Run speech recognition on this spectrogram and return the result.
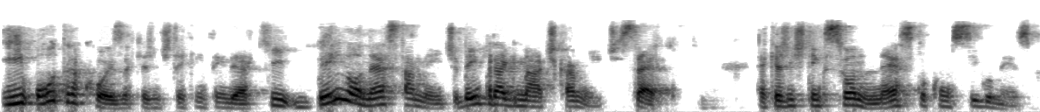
E outra coisa que a gente tem que entender aqui, bem honestamente, bem pragmaticamente, certo? É que a gente tem que ser honesto consigo mesmo.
